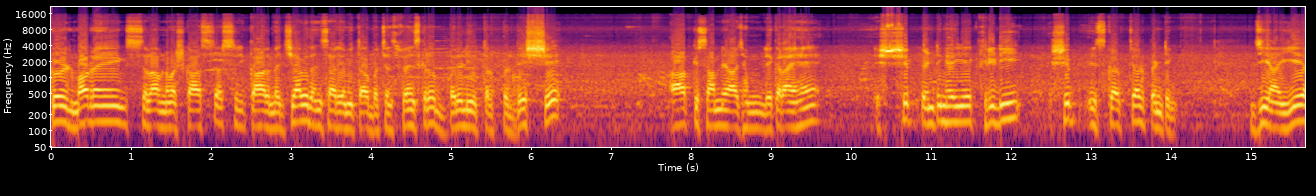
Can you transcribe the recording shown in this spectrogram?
गुड मॉर्निंग सलाम नमस्कार सत श्रीकाल मैं जावेद अंसारी अमिताभ बच्चन फैंस क्लब बरेली, उत्तर प्रदेश से आपके सामने आज हम लेकर आए हैं। शिप पेंटिंग है ये एक थ्री शिप स्कल्पचर पेंटिंग जी हाँ ये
